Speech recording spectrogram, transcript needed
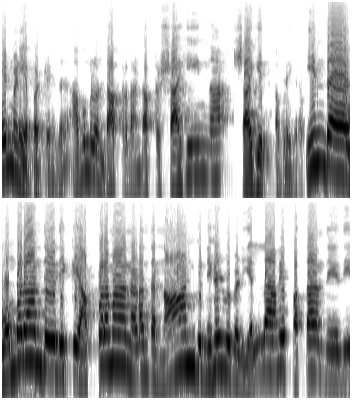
பெண்மணியை பற்றியது. அவங்களும் டாக்டர் தான். டாக்டர் ஷஹீனா ஷாஹித் அப்படிங்கிற இந்த ஒன்பதாம் தேதிக்கு அப்புறமா நடந்த நான்கு நிகழ்வுகள் எல்லாமே பத்தாம் தேதி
